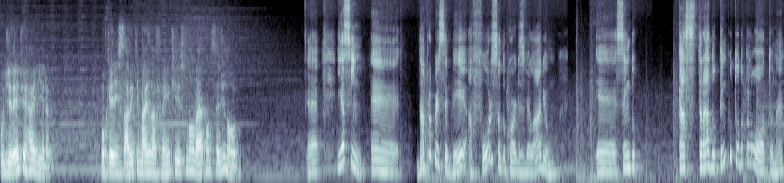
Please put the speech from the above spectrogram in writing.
o direito de Rainira porque a gente sabe que mais na frente isso não vai acontecer de novo. É, e assim, é, dá para perceber a força do Cordes Velaryon é, sendo castrado o tempo todo pelo Otto, né?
